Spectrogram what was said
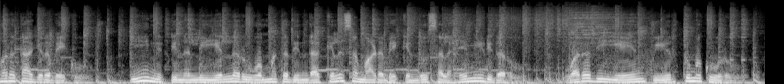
ಹೊರತಾಗಿರಬೇಕು. ಈ ನಿಟ್ಟಿನಲ್ಲಿ ಎಲ್ಲರೂ ಒಮ್ಮತದಿಂದ ಕೆಲಸ ಮಾಡಬೇಕೆಂದು ಸಲಹೆ ನೀಡಿದರು. ವರದಿ ಪೀರ್ ತುಮಕೂರು.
